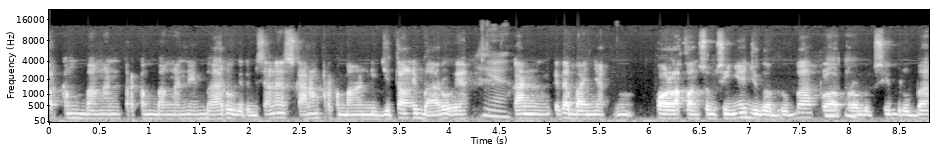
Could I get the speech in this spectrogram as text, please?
perkembangan-perkembangan yang baru gitu. Misalnya sekarang perkembangan digital ini baru ya, yeah. kan kita banyak pola konsumsinya juga berubah, pola mm -hmm. produksi berubah.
